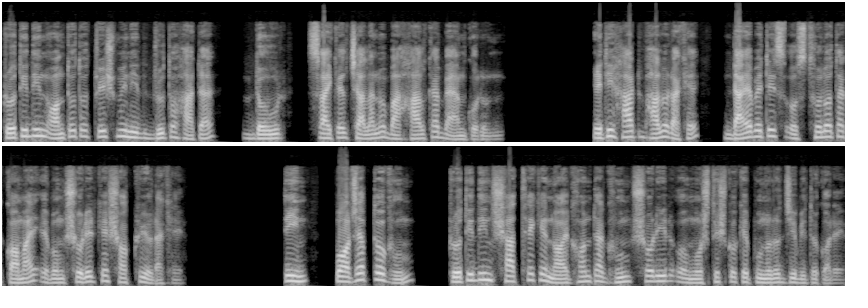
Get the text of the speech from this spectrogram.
প্রতিদিন অন্তত ত্রিশ মিনিট দ্রুত হাঁটা, দৌড়, সাইকেল চালানো বা হালকা ব্যায়াম করুন। এটি হার্ট ভালো রাখে, ডায়াবেটিস ও স্থূলতা কমায় এবং শরীরকে সক্রিয় রাখে। তিন, পর্যাপ্ত ঘুম, প্রতিদিন সাত থেকে নয় ঘণ্টা ঘুম শরীর ও মস্তিষ্ককে পুনরুজ্জীবিত করে।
